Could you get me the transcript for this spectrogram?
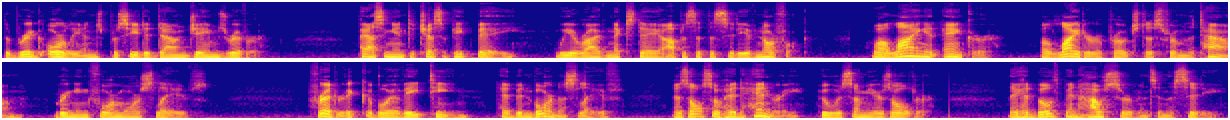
the brig Orleans proceeded down James River. Passing into Chesapeake Bay, we arrived next day opposite the city of Norfolk. While lying at anchor, a lighter approached us from the town, bringing four more slaves. Frederick, a boy of eighteen, had been born a slave, as also had Henry, who was some years older. They had both been house servants in the city.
